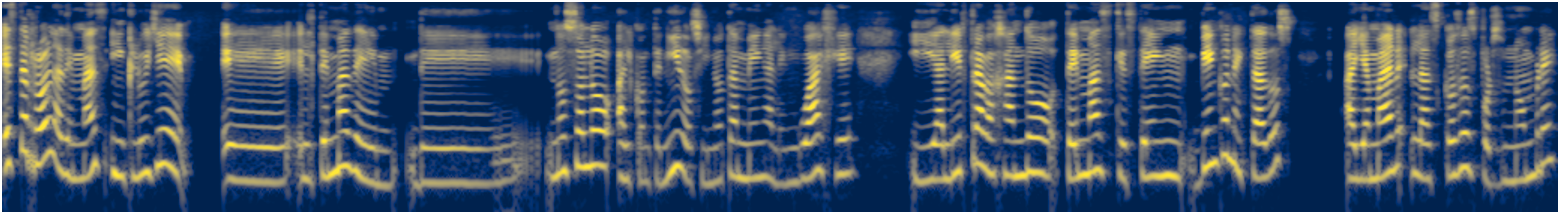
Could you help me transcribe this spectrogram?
Este rol además incluye eh, el tema de, de no solo al contenido, sino también al lenguaje y al ir trabajando temas que estén bien conectados, a llamar las cosas por su nombre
